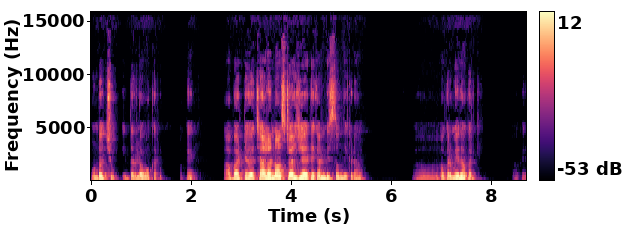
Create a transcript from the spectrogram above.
ఉండొచ్చు. ఇద్దరిలో ఒకరు ఓకే బట్ uh, uh, చాలా నాస్టాలజీ అయితే కనిపిస్తుంది ఇక్కడ. Uh, ఒకరి మీద ఒకరికి ఓకే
